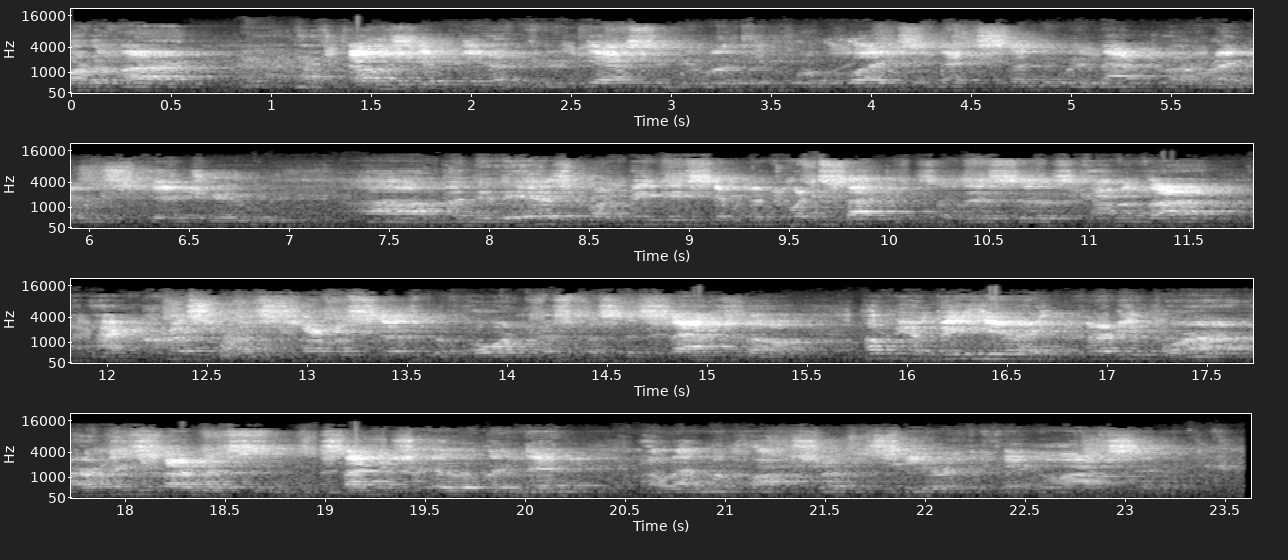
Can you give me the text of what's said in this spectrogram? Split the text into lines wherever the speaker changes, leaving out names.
part of our, our fellowship here. If you're a guest and you're looking for a place, next Sunday we're back to our regular schedule. Uh, but it is going to be December 22nd, so this is kind of our, our Christmas services before Christmas itself. So hope you'll be here at 8:30 for our early service and Sunday school, and then 11 o'clock service here at the Family Life Center.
